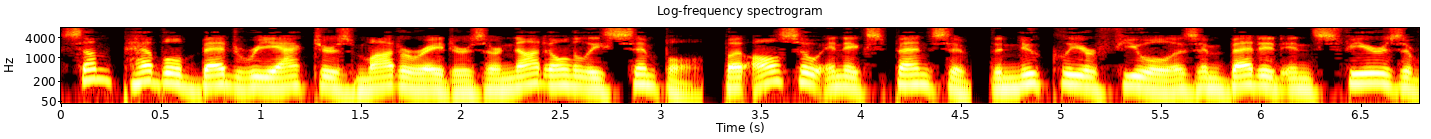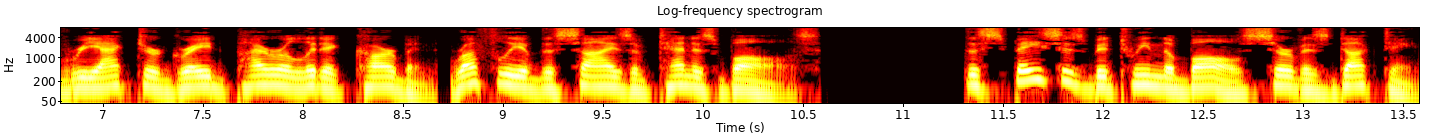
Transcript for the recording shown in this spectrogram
Some pebble bed reactors moderators are not only simple, but also inexpensive. The nuclear fuel is embedded in spheres of reactor grade pyrolytic carbon, roughly of the size of tennis balls. The spaces between the balls serve as ducting.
